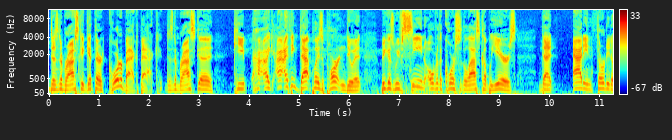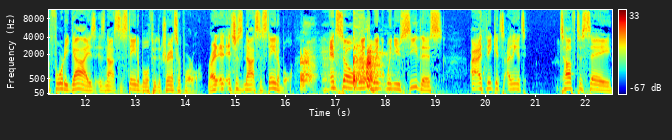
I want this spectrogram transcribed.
does Nebraska get their quarterback back? Does Nebraska keep? I, I think that plays a part into it because we've seen over the course of the last couple years that adding 30 to 40 guys is not sustainable through the transfer portal, right? It, it's just not sustainable. And so when when when you see this, I think it's I think it's tough to say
